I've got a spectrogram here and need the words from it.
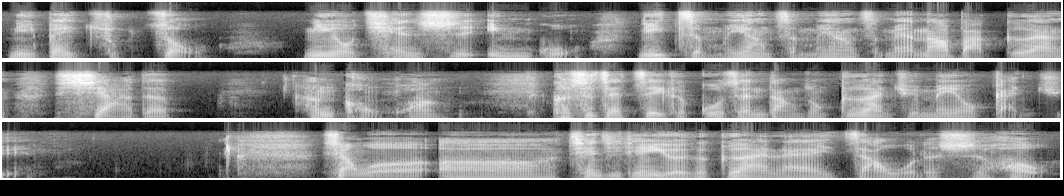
你被诅咒。你有前世因果，你怎么样怎么样怎么样，然后把个案吓得很恐慌。可是，在这个过程当中，个案却没有感觉。像我呃前几天有一个个案来找我的时候，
